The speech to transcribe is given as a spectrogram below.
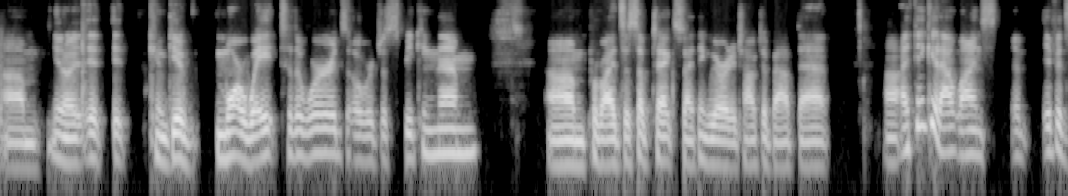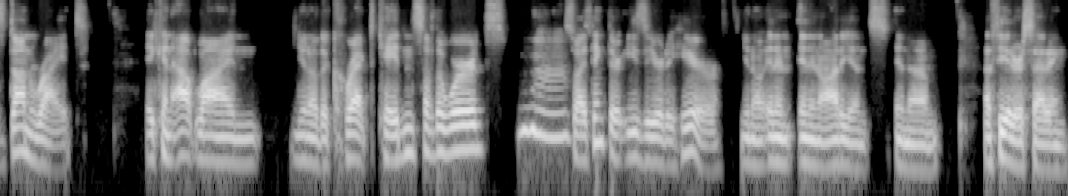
Um, you know it it can give more weight to the words over just speaking them um, provides a subtext. I think we already talked about that. Uh, i think it outlines if it's done right it can outline you know the correct cadence of the words. Mm-hmm. so i think they're easier to hear you know in an, in an audience in a, a theater setting.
